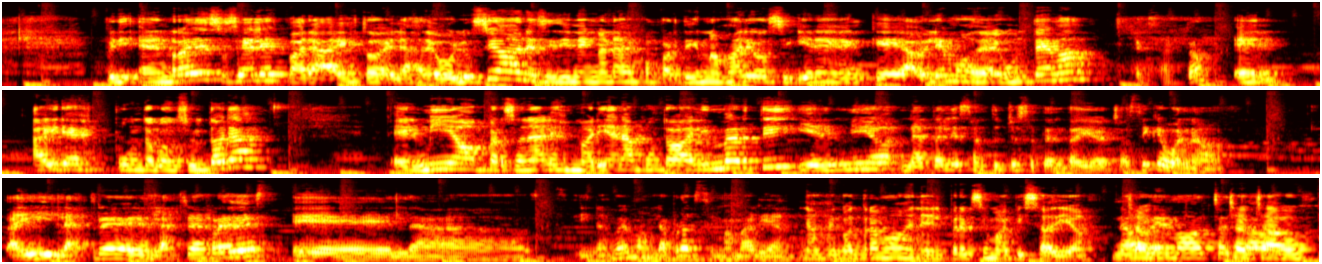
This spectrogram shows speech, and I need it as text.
en redes sociales para esto de las devoluciones, si tienen ganas de compartirnos algo, si quieren que hablemos de algún tema, Exacto. en aires.consultora. El mío personal es mariana.galimberti. Y el mío, Natalia Santucho 78. Así que bueno, ahí las tres, las tres redes. eh, las- y nos vemos la próxima, Marian. Nos encontramos en el próximo episodio. Nos Chau. vemos. Chau. chau.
